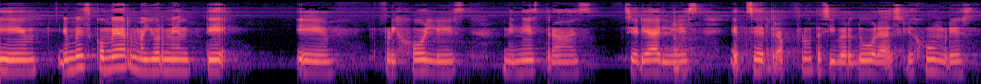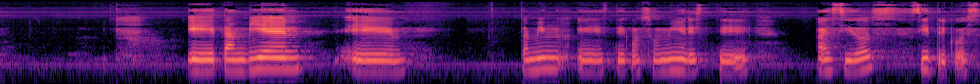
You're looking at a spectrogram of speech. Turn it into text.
eh, en vez de comer mayormente eh, frijoles, menestras, cereales, etcétera, frutas y verduras, legumbres. Eh, también también este consumir este ácidos cítricos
